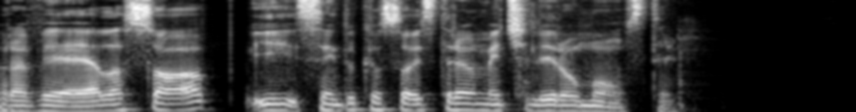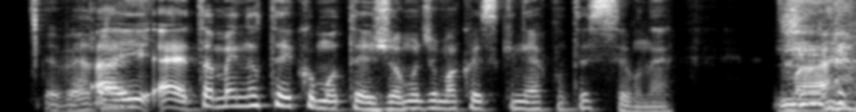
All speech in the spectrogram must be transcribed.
pra ver ela só, e sendo que eu sou extremamente Little Monster. É verdade. Aí, é, também não tem como ter jomo de uma coisa que nem aconteceu, né? Mas.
